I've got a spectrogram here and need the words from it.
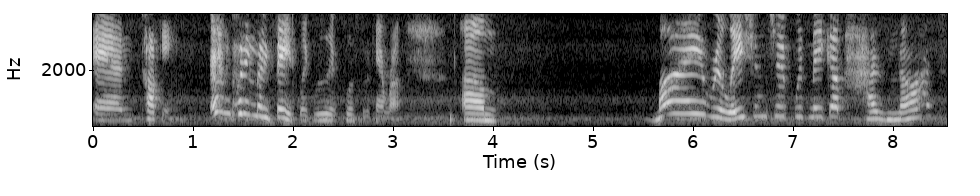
and talking and putting my face like really close to the camera. Um, my relationship with makeup has not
